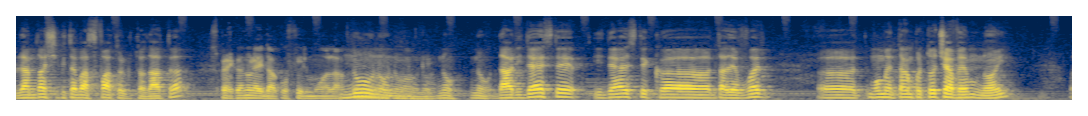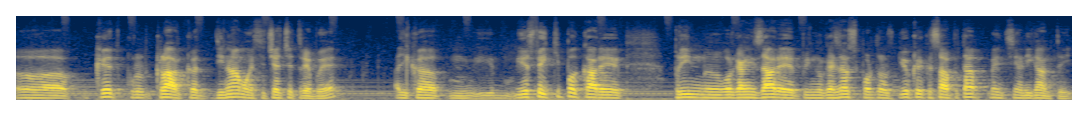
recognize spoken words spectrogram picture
le-am dat și câteva sfaturi câteodată. Sper că nu le-ai dat cu filmul ăla. Nu, nu, nu, nu, nu, nu. Dar ideea este, ideea este că, într-adevăr, uh, momentan pe tot ce avem noi, cred clar că Dinamo este ceea ce trebuie. Adică este o echipă care, prin organizare, prin organizarea suporterilor, eu cred că s-ar putea menține Liga 1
